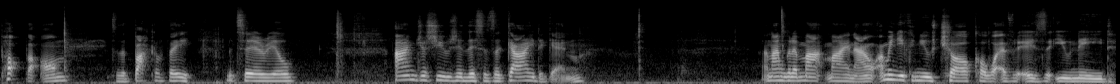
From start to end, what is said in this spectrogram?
pop that on to the back of the material. I'm just using this as a guide again. And I'm going to mark mine out. I mean, you can use chalk or whatever it is that you need.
